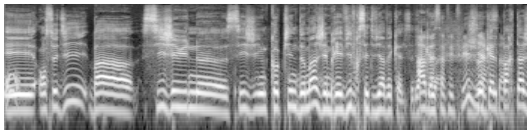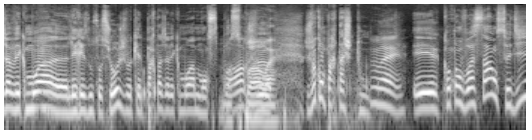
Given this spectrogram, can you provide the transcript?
Et on se dit, bah, si j'ai une, si j'ai une copine demain, j'aimerais vivre cette vie avec elle. C'est-à-dire Ah bah que ça fait plaisir. je veux qu'elle partage avec moi euh, les réseaux sociaux, je veux qu'elle partage avec moi mon sport, je veux, ouais. je veux qu'on partage tout. Ouais. Et quand on voit ça, on se dit,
